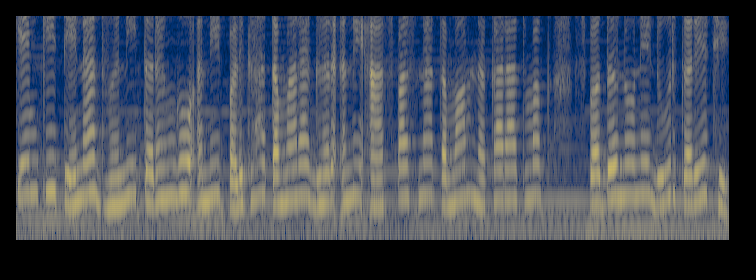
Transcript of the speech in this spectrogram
કેમ કે તેના ધ્વનિ, તરંગો અને પડઘા તમારા ઘર અને આસપાસના તમામ નકારાત્મક સ્પદનોને દૂર કરે છે.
